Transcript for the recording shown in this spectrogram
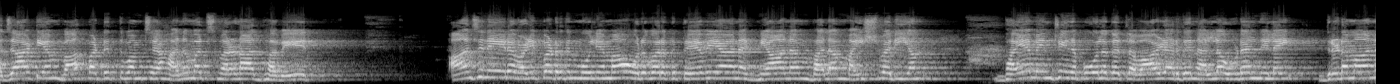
அஜாட்டியம் வாக்பட்டுத்துவம் ச ஹனுமத் ஸ்மரணாத் பவேத். ஆஞ்சநேயரை வழிபடுறதன் மூலியமா ஒருவருக்கு தேவையான ஞானம் பலம் ஐஸ்வர்யம் பயமின்றி இந்த பூலகத்துல வாழறது நல்ல உடல்நிலை திருடமான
